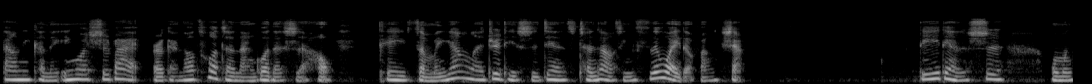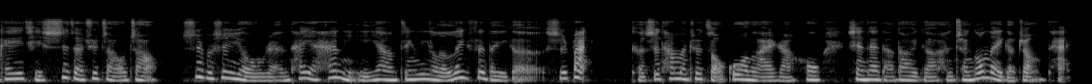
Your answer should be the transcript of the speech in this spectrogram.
当你可能因为失败而感到挫折、难过的时候，可以怎么样来具体实践成长型思维的方向。第一点是，我们可以一起试着去找找，是不是有人他也和你一样经历了类似的一个失败，可是他们却走过来，然后现在达到一个很成功的一个状态。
